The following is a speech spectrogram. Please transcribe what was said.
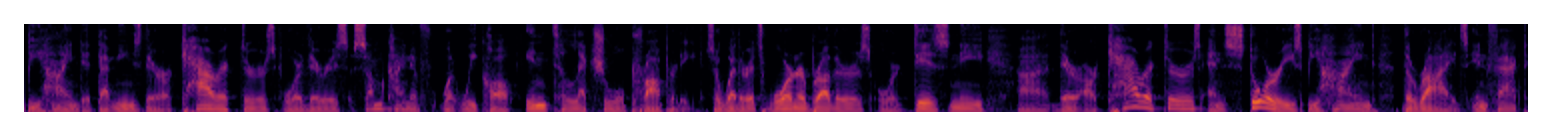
behind it. That means there are characters or there is some kind of what we call intellectual property. So, whether it's Warner Brothers or Disney, uh, there are characters and stories behind the rides. In fact,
